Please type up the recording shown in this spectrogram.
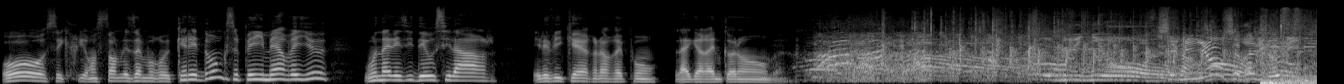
Oh s'écrient ensemble les amoureux, quel est donc ce pays merveilleux où on a les idées aussi larges? Et le vicaire leur répond La Garenne Colombe. Hello, Toby.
